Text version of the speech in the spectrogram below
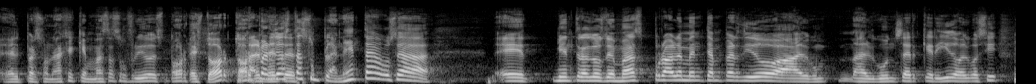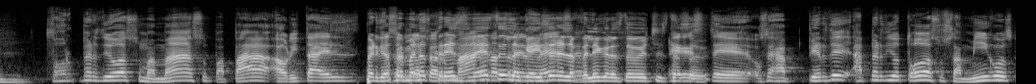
el personaje que más ha sufrido es Thor. Es Thor, Thor perdió hasta su planeta, o sea, eh, mientras los demás probablemente han perdido a algún, a algún ser querido o algo así. Thor perdió a su mamá, a su papá. Ahorita él Perdió a su hermano tres veces, lo que dicen en la película, estuvo muy chistoso. Este, o sea, pierde, ha perdido todo a sus amigos,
